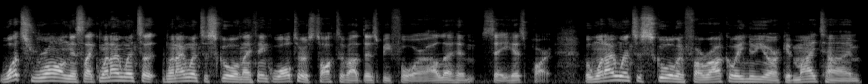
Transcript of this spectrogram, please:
What's wrong is like when I went to when I went to school, and I think Walter has talked about this before. I'll let him say his part. But when I went to school in Far Rockaway, New York, in my time,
